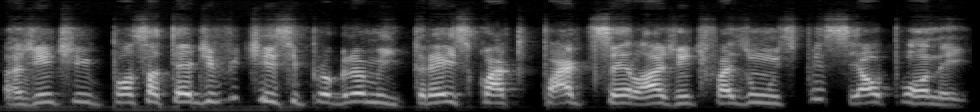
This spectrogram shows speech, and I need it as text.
A gente possa até dividir esse programa em três, quatro partes, sei lá, a gente faz um especial pônei.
